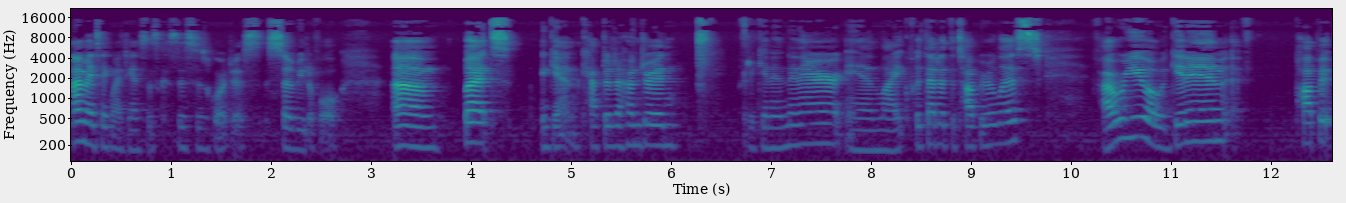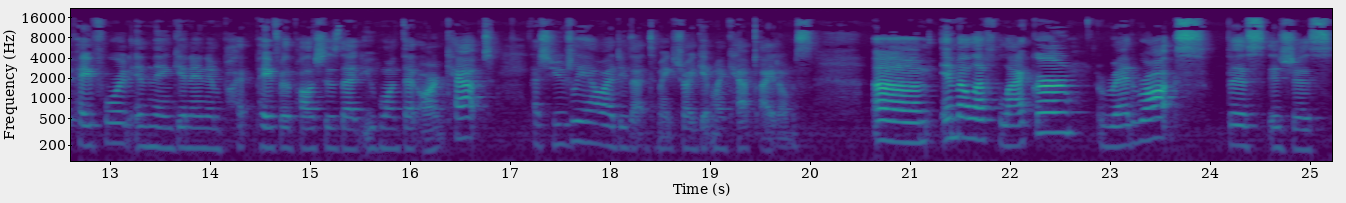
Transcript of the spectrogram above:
I may take my chances because this is gorgeous. So beautiful. Um, but again, capped at 100 to get in there and like put that at the top of your list. If I were you, I would get in, pop it, pay for it, and then get in and pay for the polishes that you want that aren't capped. That's usually how I do that to make sure I get my capped items. Um, MLF Lacquer, Red Rocks. This is just,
